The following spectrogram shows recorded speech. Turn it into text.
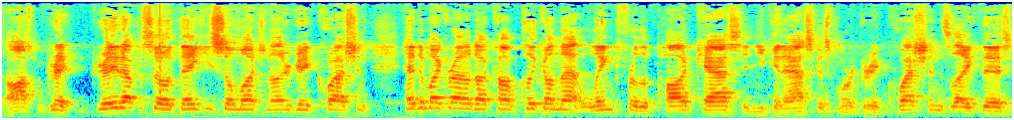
Awesome. Great. Great episode. Thank you so much. Another great question. Head to MikeReinold.com, click on that link for the podcast, and you can ask us more great questions like this.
